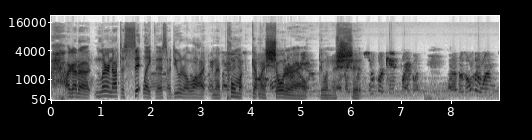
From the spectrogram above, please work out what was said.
I gotta learn not to sit like this. I do it a lot, and I pull my, got my shoulder out doing this shit. Super kid friendly. Uh, those older ones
